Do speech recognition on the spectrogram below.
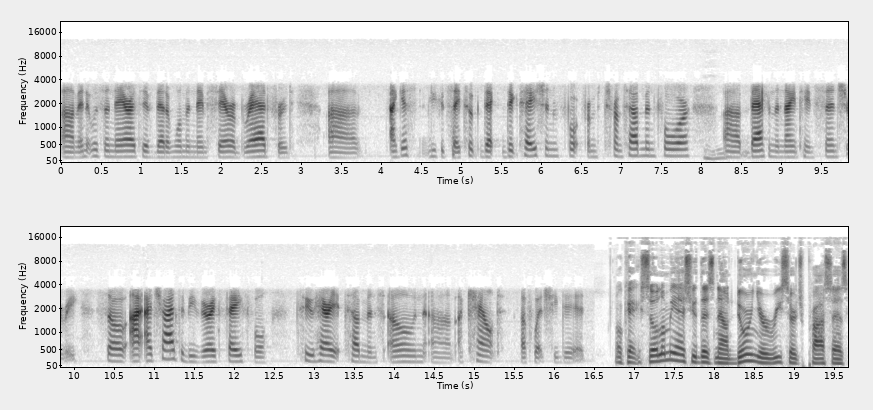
um, and it was a narrative that a woman named Sarah Bradford uh, I guess you could say took di- dictation for, from from Tubman for mm-hmm. uh, back in the 19th century. So I, I tried to be very faithful to Harriet Tubman's own um, account of what she did. Okay, so let me ask you this now. During your research process,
